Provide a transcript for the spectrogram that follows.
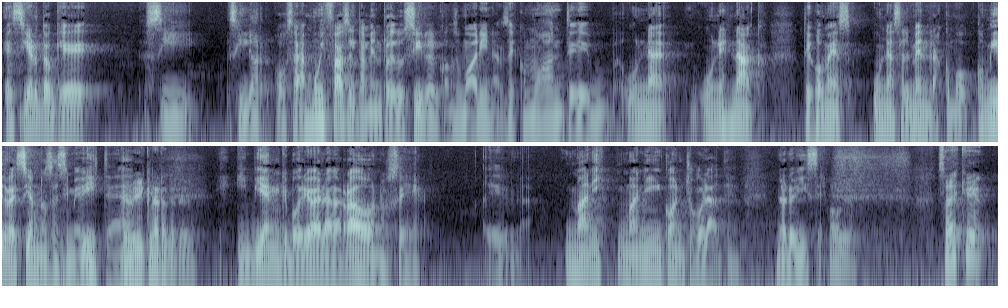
es cierto que si, si lo, o sea, es muy fácil también reducir el consumo de harinas. Es como ante una, un snack, te comes unas almendras, como comí recién, no sé si me viste, ¿eh? Te vi, claro que te vi. Y bien que podría haber agarrado, no sé, eh, maní, maní con chocolate. No lo hice. Obvio. ¿Sabes qué?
